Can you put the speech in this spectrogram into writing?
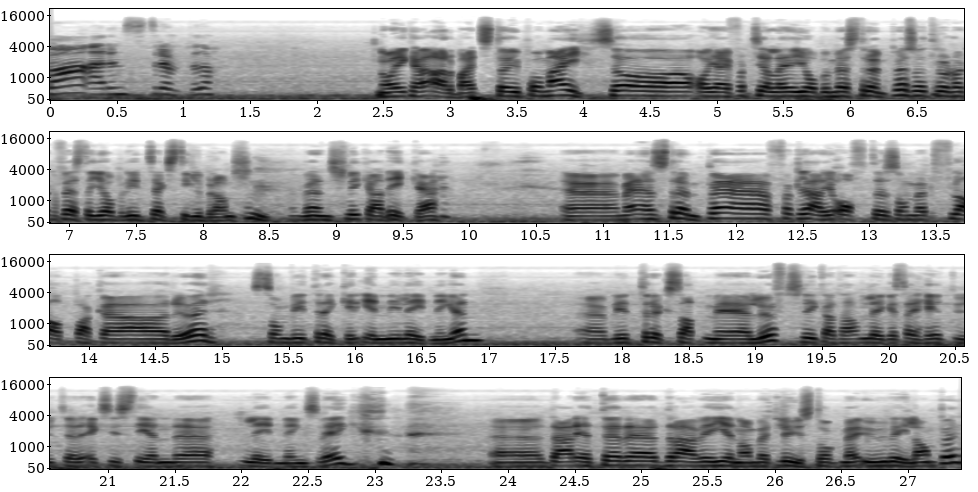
er en strømpe, da? Når jeg har arbeidstøy på meg, så, og jeg forteller jeg jobber med strømpe, så tror nok de fleste jobber i tekstilbransjen, men slik er det ikke. Eh, men en strømpe forklarer jeg ofte som et flatpakka rør som vi trekker inn i ledningen. Eh, blir trykksatt med luft, slik at han legger seg helt ut til eksisterende ledningsvegg. Eh, deretter drar vi gjennom et lysstokk med UV-lamper,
